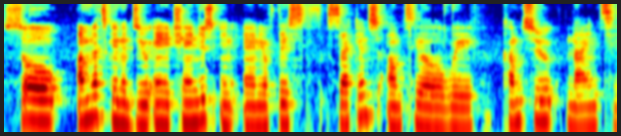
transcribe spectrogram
So I'm not gonna do any changes in any of these seconds until we come to 90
